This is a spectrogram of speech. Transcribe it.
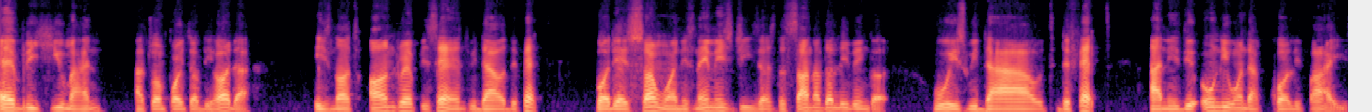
Every human at one point of the order is not 100% without defect. But there's someone, his name is Jesus, the Son of the living God, who is without defect and is the only one that qualifies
